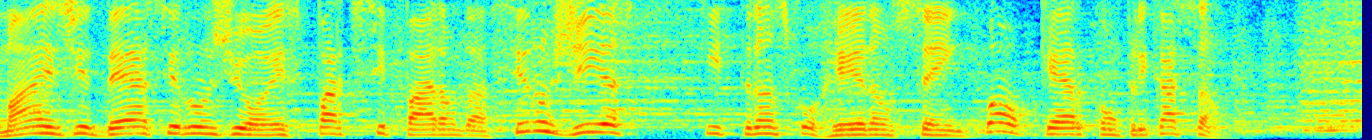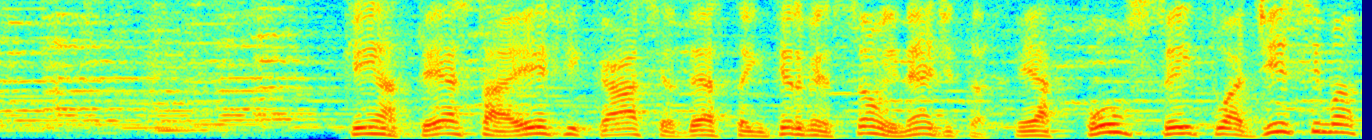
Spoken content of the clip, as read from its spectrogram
Mais de 10 cirurgiões participaram das cirurgias que transcorreram sem qualquer complicação. Quem atesta a eficácia desta intervenção inédita é a conceituadíssima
